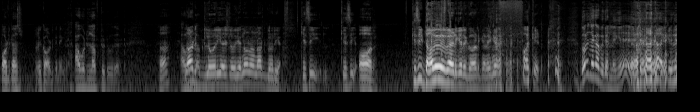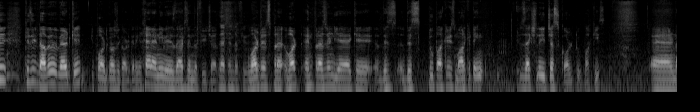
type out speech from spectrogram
پوڈ کاسٹ ریکارڈ کریں گے۔ I would love to do that ہاں؟ ناٹ گلوریا شلوریا نو نو ناٹ گلوریا کسی کسی اور کسی ڈھابے میں بیٹھ کے ریکارڈ کریں گے۔ فاک اٹ دونوں جگہ پہ کر لیں گے۔ کسی کسی ڈھابے پہ بیٹھ کے پوڈ کاسٹ ریکارڈ کریں گے۔ خیر anyways that's in the future that's in the future what is what in present یہ ہے کہ this this two Pakis marketing is actually just call two Pakis and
